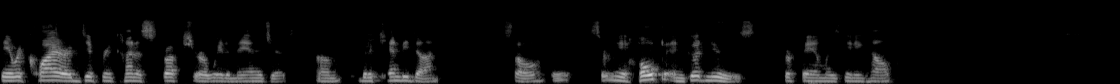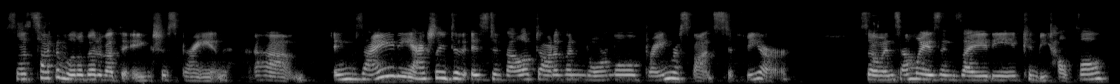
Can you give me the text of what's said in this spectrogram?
They require a different kind of structure, a way to manage it, um, but it can be done. So uh, certainly hope and good news for families needing help. So let's talk a little bit about the anxious brain. Um, anxiety actually de- is developed out of a normal brain response to fear. So in some ways, anxiety can be helpful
